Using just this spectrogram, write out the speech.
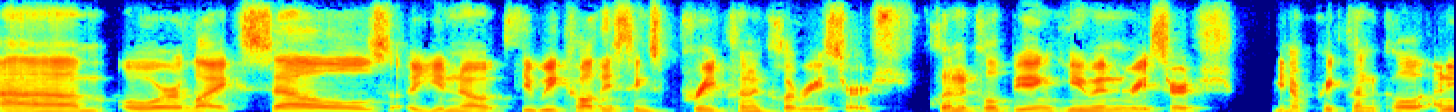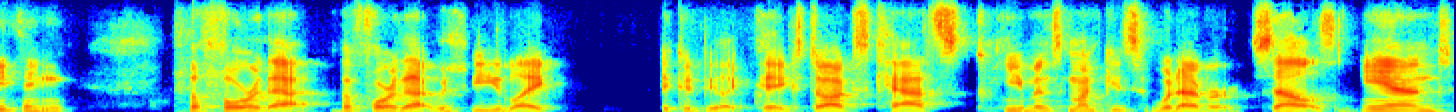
Um, or like cells. You know, we call these things preclinical research. Clinical being human research. You know, preclinical anything before that before that would be like it could be like pigs dogs cats humans monkeys whatever cells and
